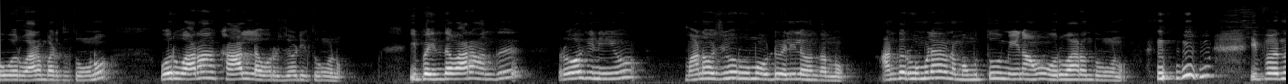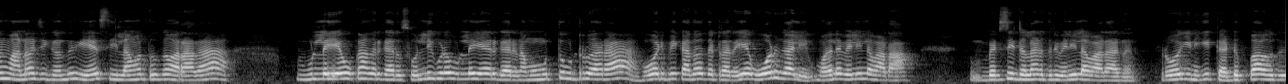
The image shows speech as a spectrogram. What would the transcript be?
ஒவ்வொரு வாரம் படுத்து தூங்கணும். ஒரு வாரம் காலில் ஒரு ஜோடி தூங்கணும். இப்போ இந்த வாரம் வந்து ரோஹிணியும் மனோஜும் ரூமை விட்டு வெளியில் வந்துடணும் அந்த ரூமில் நம்ம முத்துவும் மீனாவும் ஒரு வாரம் தூங்கணும். இப்போ வந்து மனோஜிக்கு வந்து ஏசி இல்லாமல் தூக்கம் வராதா? உள்ளேயே உட்காந்துருக்காரு சொல்லி கூட உள்ளேயே இருக்காரு. நம்ம முத்து விட்டுருவாரா? ஓடி போய் கதவை தட்டுறாரு. ஏ ஓடுகாலி முதல்ல வெளியில் வாடா. பெட்ஷீட்டெல்லாம் எடுத்துகிட்டு வெளியில் வாடான்னு. ரோகிணிக்கு கடுப்பாகுது.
